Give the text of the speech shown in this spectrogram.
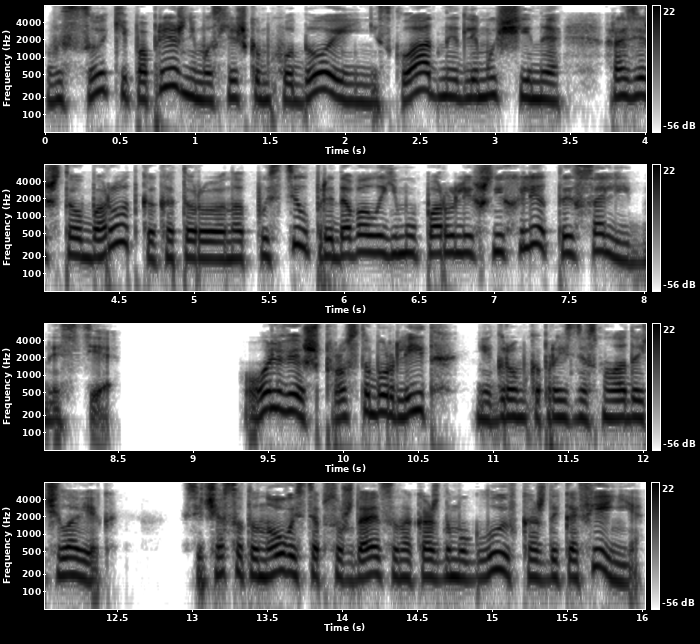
Высокий, по-прежнему слишком худой и нескладный для мужчины, разве что бородка, которую он отпустил, придавала ему пару лишних лет и солидности. «Ольвиш просто бурлит», — негромко произнес молодой человек. «Сейчас эта новость обсуждается на каждом углу и в каждой кофейне.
